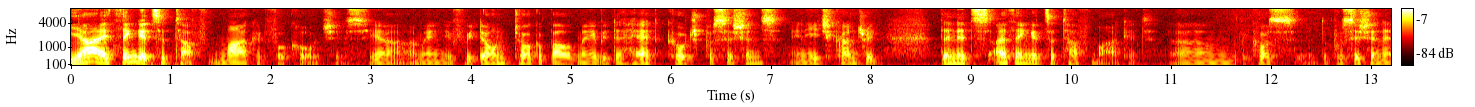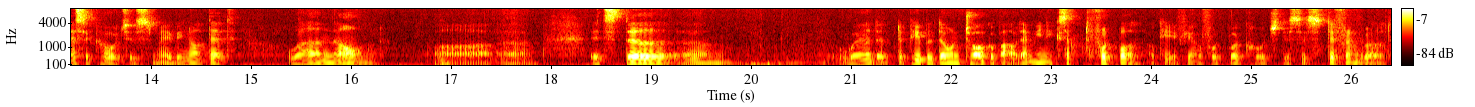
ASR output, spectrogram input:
Yeah, I think it's a tough market for coaches. Yeah, I mean, if we don't talk about maybe the head coach positions in each country, then it's I think it's a tough market um, because the position as a coach is maybe not that well known, or uh, it's still. Um, where the, the people don't talk about. I mean, except football. Okay, if you're a football coach, this is different world.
